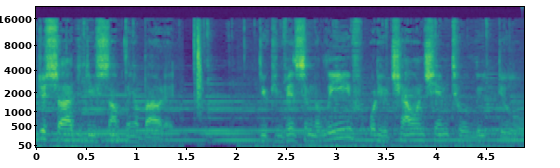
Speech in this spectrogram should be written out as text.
You decide to do something about it. Do you convince him to leave, or do you challenge him to a lute duel?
